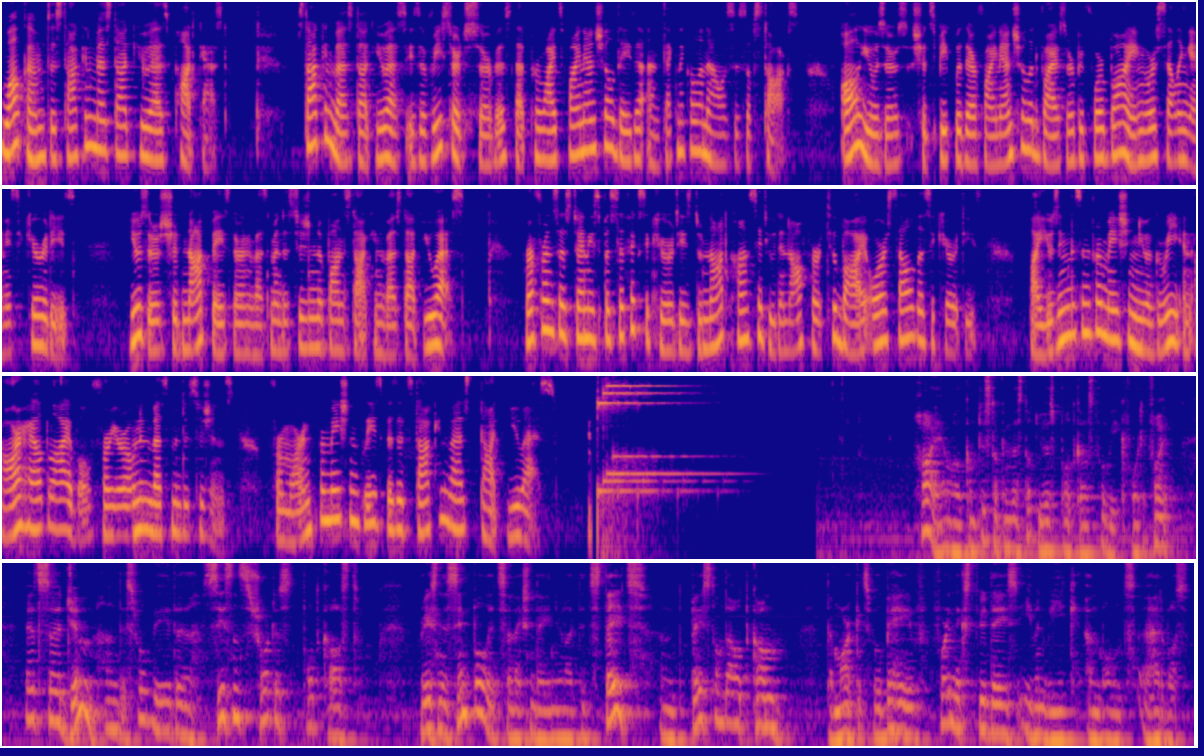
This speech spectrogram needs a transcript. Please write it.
Welcome to StockInvest.us podcast. StockInvest.us is a research service that provides financial data and technical analysis of stocks. All users should speak with their financial advisor before buying or selling any securities. Users should not base their investment decision upon StockInvest.us. References to any specific securities do not constitute an offer to buy or sell the securities. By using this information, you agree and are held liable for your own investment decisions. For more information, please visit stockinvest.us. Hi, and welcome to StockInvest.us podcast for week 45. It's uh, Jim, and this will be the season's shortest podcast. Reason is simple it's election day in United States, and based on the outcome, the markets will behave for the next few days, even week, and months ahead of us.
